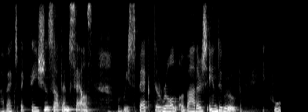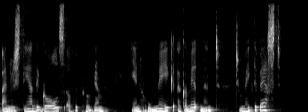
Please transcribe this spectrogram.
of expectations of themselves, who respect the role of others in the group, who understand the goals of the program, and who make a commitment to make the best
